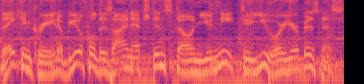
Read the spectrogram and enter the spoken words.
They can create a beautiful design etched in stone unique to you or your business.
